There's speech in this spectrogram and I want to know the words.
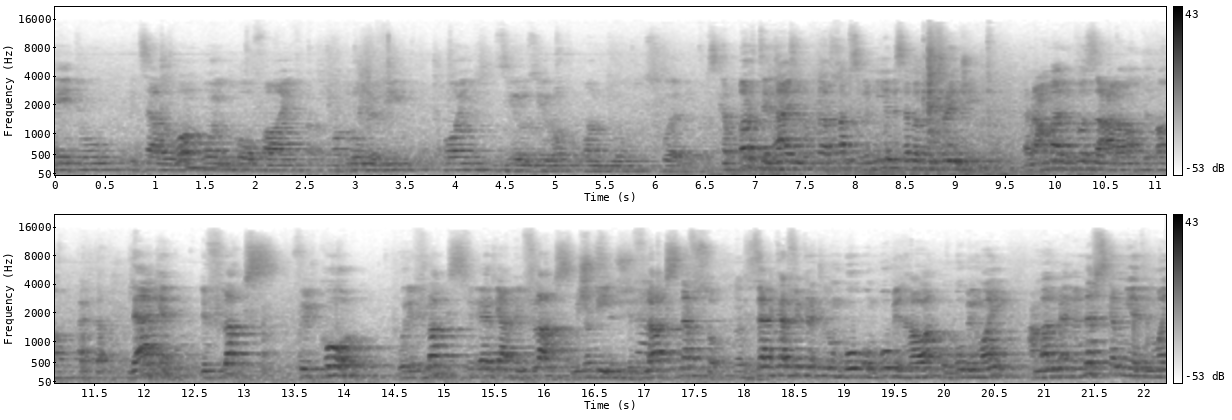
A2 بتساوي 1.05 مضروبة في 0.0012 square بس كبرت الهاي المقدار 5% بسبب ال fringing لأنه عمال بتوزع على منطقة أكثر. لكن الفلكس في الكور والفلكس في الاير جاب الفلكس مش بي الفلكس نفسه. تذكر فكرة الأنبوب؟ أنبوب الهواء أنبوب المي. عمال بيعمل نفس كمية المي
